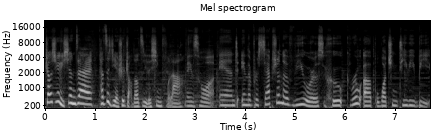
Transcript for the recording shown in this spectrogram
张馨予现在她自己也是找到自己的幸福啦。没错，And in the perception of viewers who grew up watching TVB,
